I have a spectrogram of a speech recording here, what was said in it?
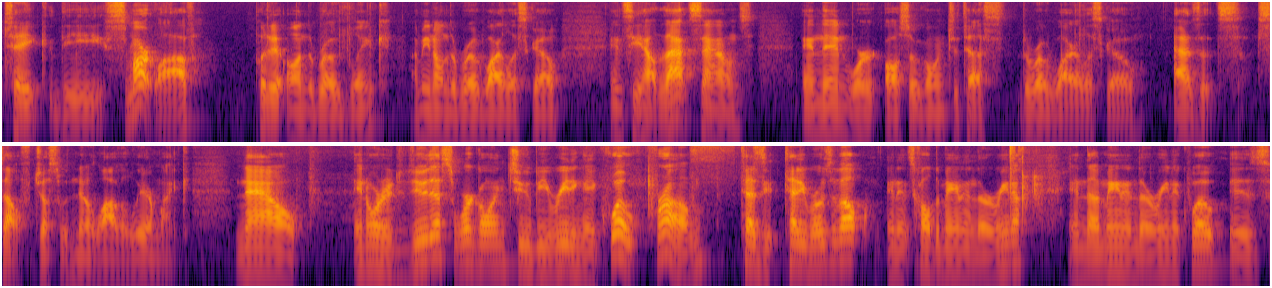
take the Smart Lav, put it on the Rode Link, I mean on the Rode Wireless Go, and see how that sounds. And then we're also going to test the Rode Wireless Go as itself, just with no lavalier mic. Now, in order to do this, we're going to be reading a quote from Teddy Roosevelt, and it's called The Man in the Arena. And the Man in the Arena quote is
